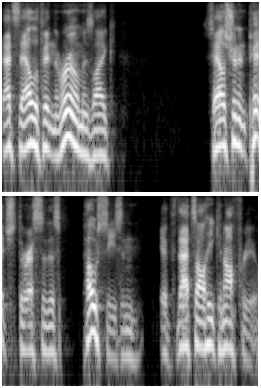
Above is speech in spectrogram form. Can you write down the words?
that's the elephant in the room is like Sales shouldn't pitch the rest of this postseason if that's all he can offer you.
